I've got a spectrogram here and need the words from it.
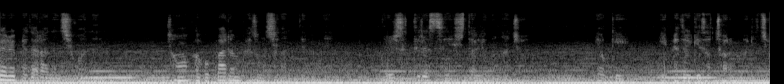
택배를 배달하는 직원은 정확하고 빠른 배송 시간 때문에 늘 스트레스에 시달리곤 하죠. 여기 이 배달 기사처럼 말이죠.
